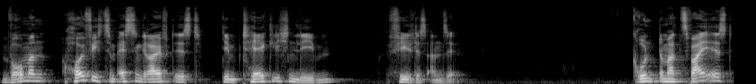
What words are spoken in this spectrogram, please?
warum man häufig zum Essen greift, ist, dem täglichen Leben fehlt es an Sinn. Grund Nummer zwei ist,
